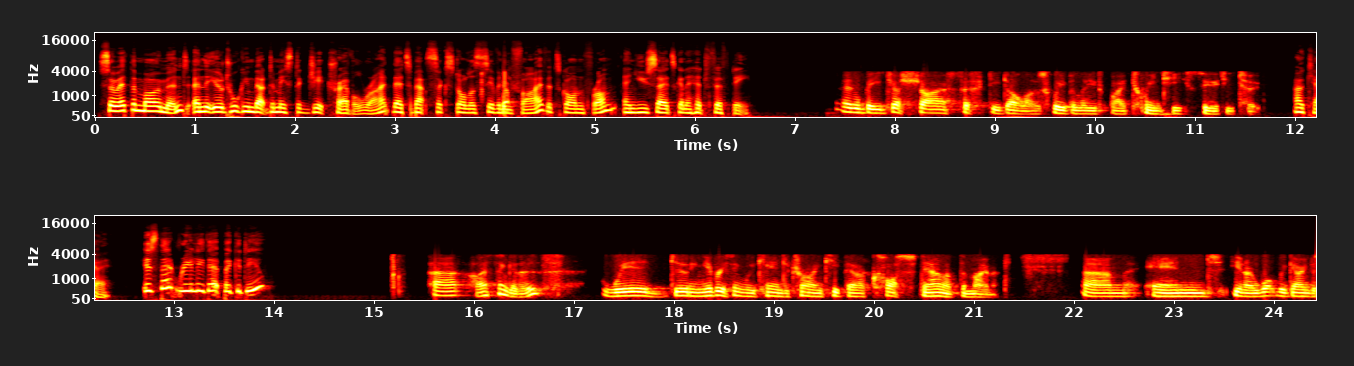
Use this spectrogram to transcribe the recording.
So at the moment, and that you're talking about domestic jet travel, right? That's about $6.75 yep. it's gone from, and you say it's going to hit 50 It'll be just shy of $50, we believe, by 2032. Okay. Is that really that big a deal? Uh, I think it is. We're doing everything we can to try and keep our costs down at the moment. Um, and, you know, what we're going to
